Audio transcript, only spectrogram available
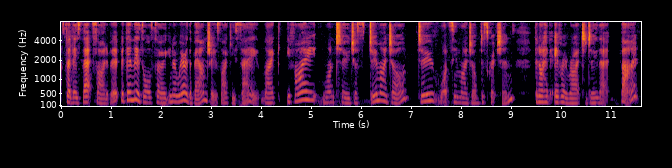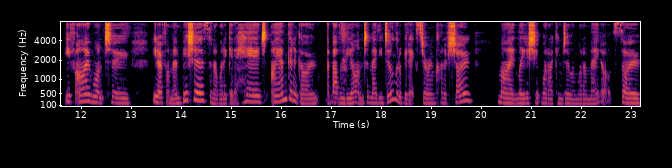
so there's that side of it. But then there's also, you know, where are the boundaries? Like you say, like if I want to just do my job, do what's in my job description, then I have every right to do that. But if I want to, you know, if I'm ambitious and I want to get ahead, I am going to go above and beyond and maybe do a little bit extra and kind of show my leadership what I can do and what I'm made of. So,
